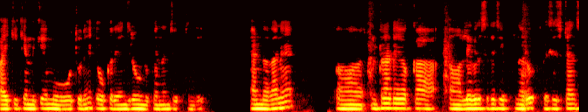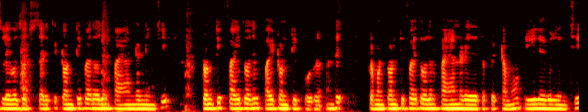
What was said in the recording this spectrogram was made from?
పైకి, కిందకి మూవ్ అవుతూనే ఒక రేంజ్‌లో ఉండిపోయిందని చెప్తుంది. అండ్ అలానే ఇంట్రాడే యొక్క లెవెల్స్ అయితే చెప్తున్నారు. రెసిస్టెన్స్ లెవెల్స్ వచ్చేసరికి twenty five thousand five hundred నుంచి twenty five thousand five twenty four అంటే ఇక్కడ మనం twenty five thousand five hundred ఏదైతే పెట్టామో ఈ లెవెల్ నుంచి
